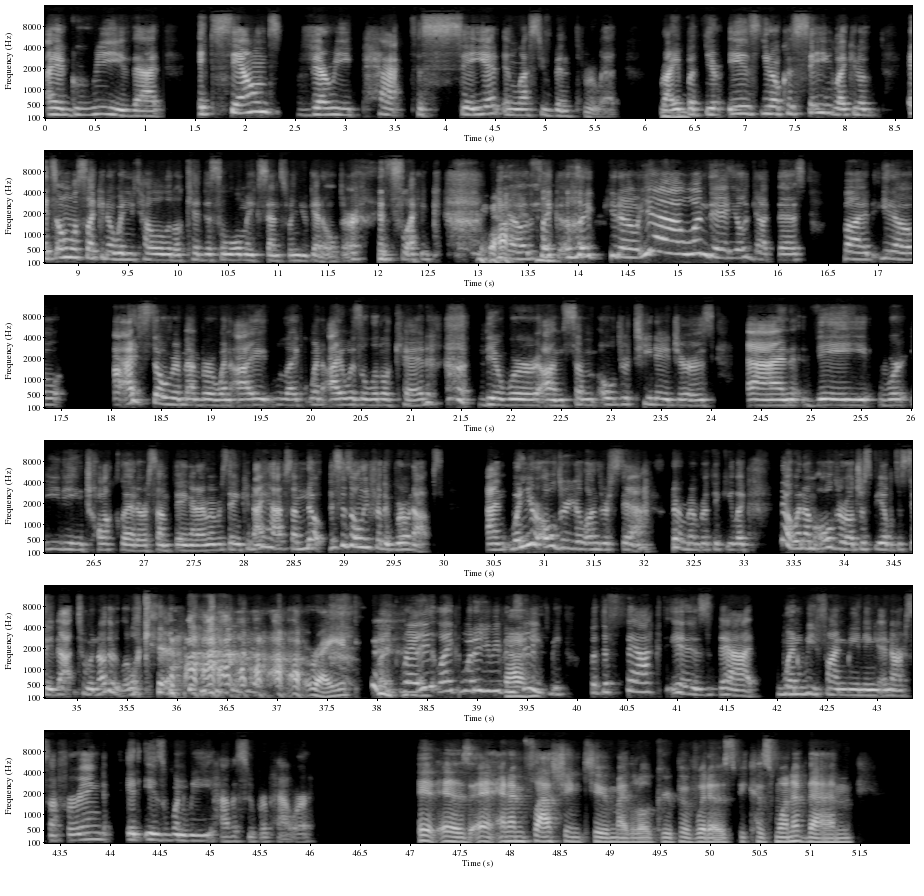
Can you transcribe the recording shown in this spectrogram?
I agree that it sounds very pat to say it unless you've been through it, right? Mm-hmm. But there is, you know, because saying like, you know, it's almost like you know when you tell a little kid this will all make sense when you get older it's like yeah. you know it's like like you know yeah one day you'll get this but you know I still remember when I like when I was a little kid, there were um, some older teenagers and they were eating chocolate or something. And I remember saying, Can I have some? No, this is only for the grown-ups. And when you're older, you'll understand. I remember thinking, like, no, when I'm older, I'll just be able to say that to another little kid. right. Like, right? Like, what are you even uh, saying to me? But the fact is that when we find meaning in our suffering, it is when we have a superpower. It is. And I'm flashing to my little group of widows because one of them,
